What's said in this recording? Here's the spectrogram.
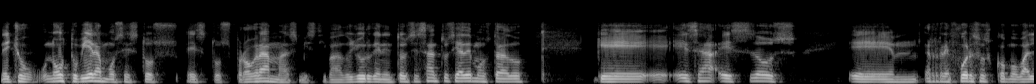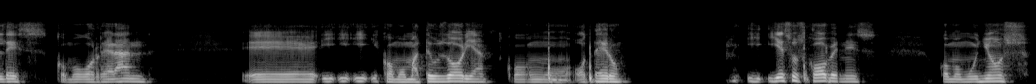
De hecho, no tuviéramos estos, estos programas, mi estimado Jürgen. Entonces Santos ya ha demostrado que esa, esos em, refuerzos como Valdés, como Gorrearán eh, y, y, como Mateus Doria, como Otero, y, esos jóvenes como Muñoz,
